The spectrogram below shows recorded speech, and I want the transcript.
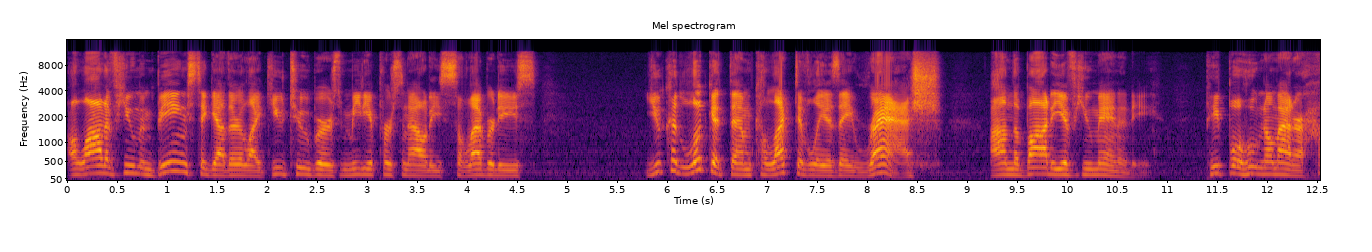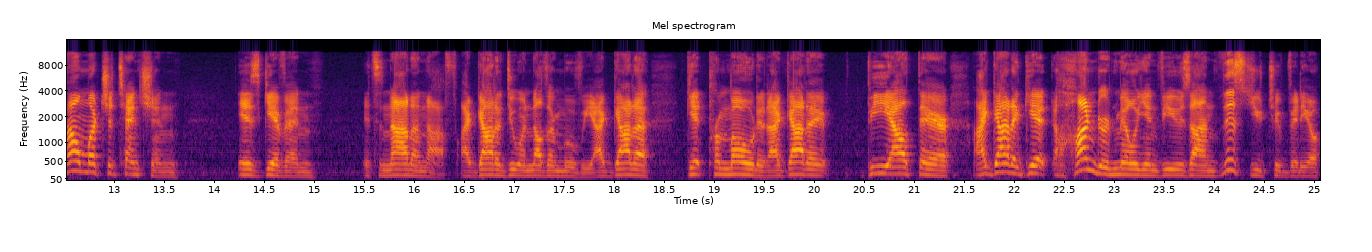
a lot of human beings together, like YouTubers, media personalities, celebrities, you could look at them collectively as a rash on the body of humanity. People who, no matter how much attention is given, it's not enough. I gotta do another movie. I gotta get promoted. I gotta be out there. I gotta get 100 million views on this YouTube video.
